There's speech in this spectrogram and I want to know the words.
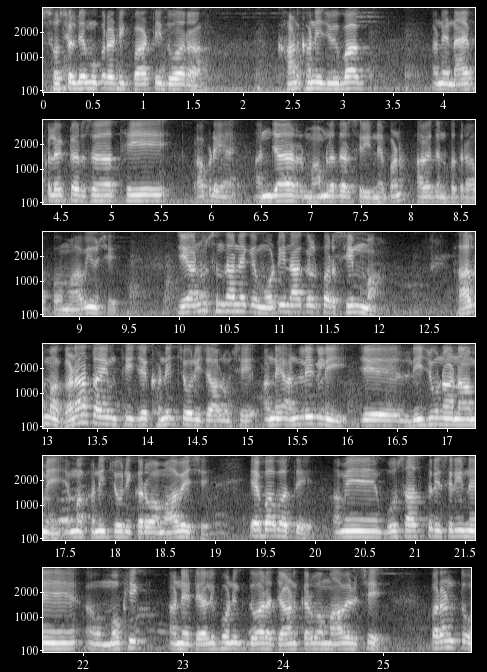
સોશિયલ ડેમોક્રેટિક પાર્ટી દ્વારા ખાણ વિભાગ અને નાયબ કલેક્ટર સાથે આપણે અંજાર મામલતદારશ્રીને પણ આવેદનપત્ર આપવામાં આવ્યું છે. જે અનુસંધાને કે મોટી નાગલ પર સીમમાં હાલમાં ઘણા ટાઈમથી જે ખનિજ ચોરી ચાલુ છે અને અનલીગલી જે લીજુના નામે એમાં ખનિજ ચોરી કરવામાં આવે છે, એ બાબતે અમે ભૂશાસ્ત્રીશ્રીને મૌખિક અને ટેલિફોનિક દ્વારા જાણ કરવામાં આવેલ છે. પરંતુ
